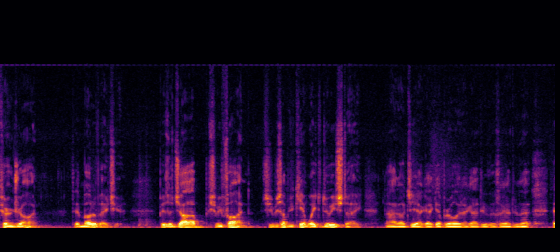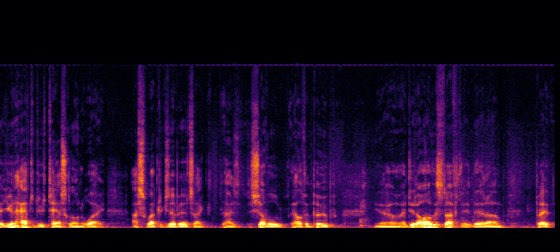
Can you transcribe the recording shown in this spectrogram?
turns you on, that motivates you. Because a job should be fun. It should be something you can't wait to do each day. Not, oh, gee, I got to get up early, I got to do this, I got to do that. Now, you're going to have to do tasks along the way. I swept exhibits, I, I shoveled elephant poop, you know, I did all the stuff that, that um, but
